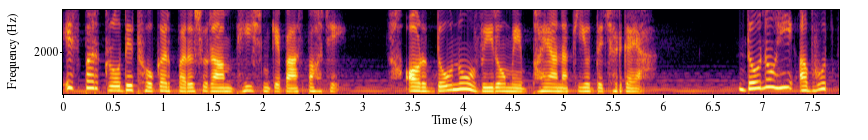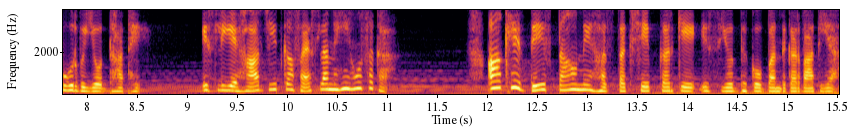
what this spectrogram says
इस पर क्रोधित होकर परशुराम भीष्म के पास पहुँचे। और दोनों वीरों में भयानक युद्ध छिड़ गया। दोनों ही अभूतपूर्व योद्धा थे, इसलिए हार जीत का फैसला नहीं हो सका। आखिर देवताओं ने हस्तक्षेप करके इस युद्ध को बंद करवा दिया।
